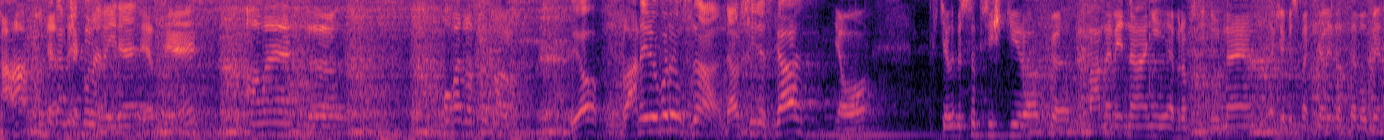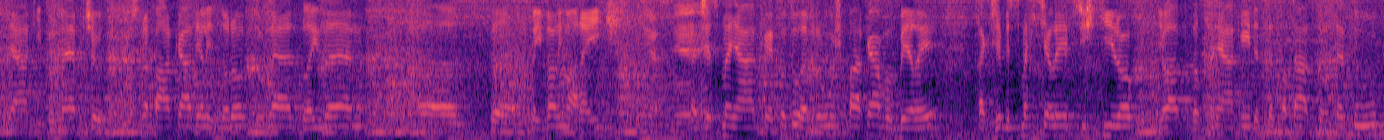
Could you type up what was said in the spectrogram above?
Aha, to se tam jasně. všechno nevejde, Jasně. ale uh, povedlo se to. Jo, plány do budoucna. Další deska? Jo. Chtěli bychom příští rok, máme v jednání evropský turné, takže bychom chtěli zase oběc nějaký turné, protože už jsme párkrát jeli z Dorok turné s Blazem, eh, s bývalýma Rage, Jasně. takže jsme nějak jako tu Evropu už párkrát objeli, takže bychom chtěli příští rok dělat zase nějakých 10-15 koncertů,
